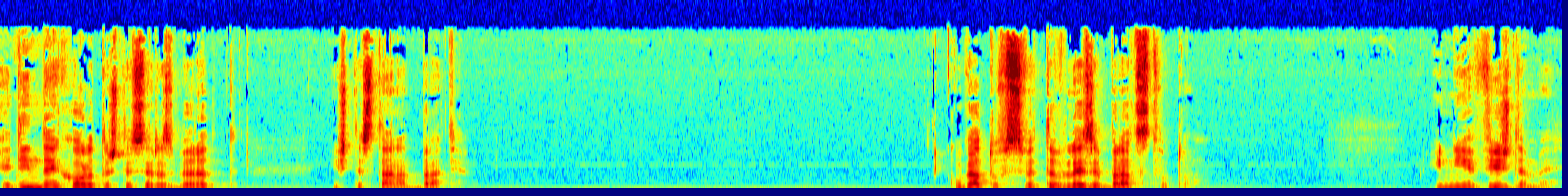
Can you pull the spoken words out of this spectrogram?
Един ден хората ще се разберат и ще станат братя. Когато в света влезе братството и ние виждаме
